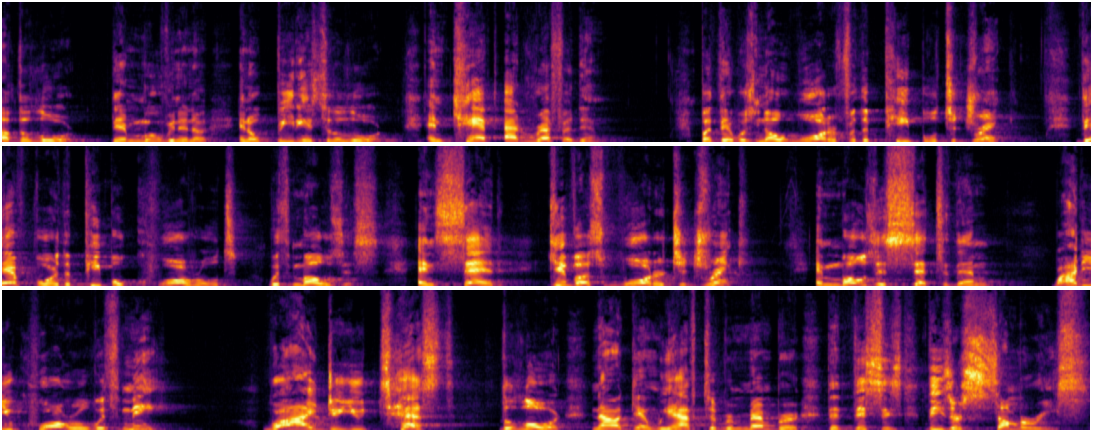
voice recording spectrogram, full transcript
of the Lord they're moving in, a, in obedience to the Lord, and camped at Rephidim. But there was no water for the people to drink. Therefore, the people quarreled with Moses and said, Give us water to drink. And Moses said to them, Why do you quarrel with me? Why do you test the Lord? Now, again, we have to remember that this is, these are summaries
